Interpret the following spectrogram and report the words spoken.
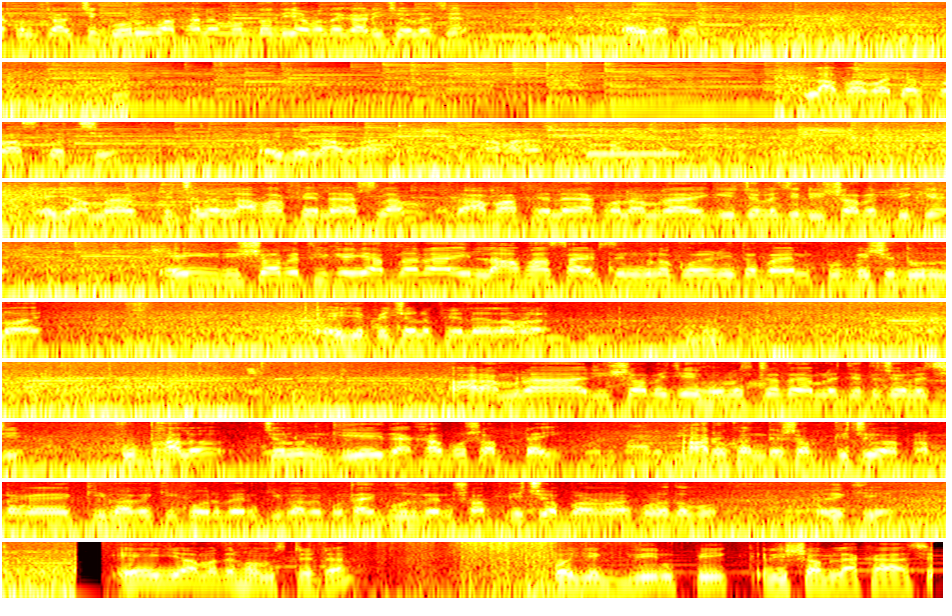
এখন চলছি গরু বাথানের মধ্য দিয়ে আমাদের গাড়ি চলেছে। এই দেখুন। লাভা বাজার ক্রস করছি। এই যে লাভা। আমার আসলে এই যে আমরা পেছনে লাভা ফেলে আসলাম। লাভা ফেলে এখন আমরা এগিয়ে চলেছি ঋষভের দিকে। এই ঋষভে থেকেই আপনারা এই লাভা সাইড সিনগুলো করে নিতে পারেন। খুব বেশি দূর নয়। এই যে পেছনে ফেলে এলাম। আর আমরা ঋষভে যে হোমস্টেতে আমরা যেতে চলেছি খুব ভালো। চলুন গিয়েই দেখাবো সবটাই। আর ওখান থেকে সব কিছু আপনাকে কীভাবে কি করবেন, কীভাবে কোথায় ঘুরবেন সব কিছু বর্ণনা করে দেবো। দেখিয়ে এই যে আমাদের হোমস্টেটা। ওই যে গ্রিন পিক ঋষভ লেখা আছে।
